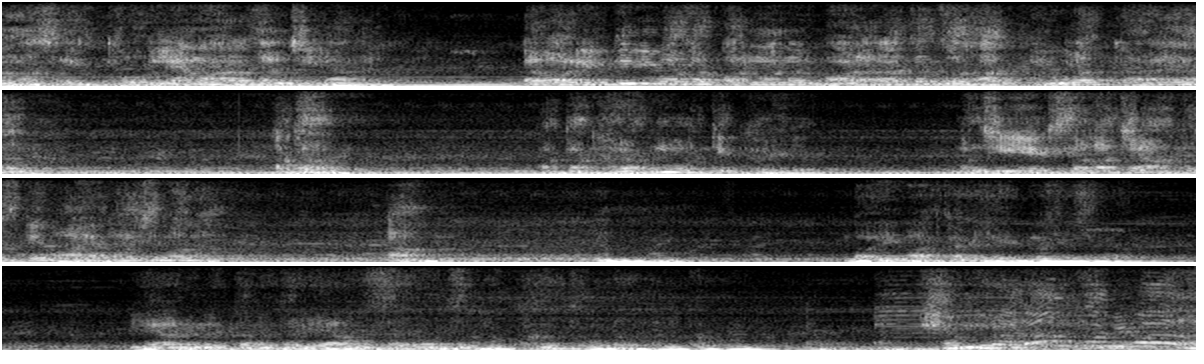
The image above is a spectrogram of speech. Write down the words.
आम्हासनी थोरल्या महाराजांची याद आली तेव्हा रीतिरिवाजा प्रमाणे बाळराजाचं हात पिवळं करायला हवं आता आता घरात मूर्ती घडली. म्हणजे एक सलाच्या आतच ते व्हाया पाहिजे बघा. हा बरी बात काढली बजाजराव या निमित्तानं तरी आऊ सर्वांचं दुःख थोडं हलकं होईल. शंभराजांचा विवाह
